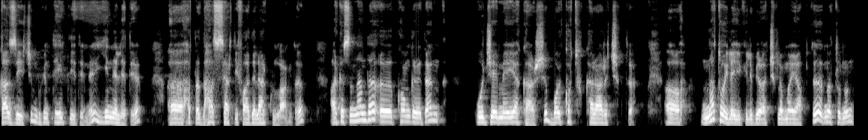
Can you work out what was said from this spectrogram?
Gazze için bugün tehdidini yineledi. E, hatta daha sert ifadeler kullandı. Arkasından da e, kongreden UCM'ye karşı boykot kararı çıktı. NATO ile ilgili bir açıklama yaptı. NATO'nun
